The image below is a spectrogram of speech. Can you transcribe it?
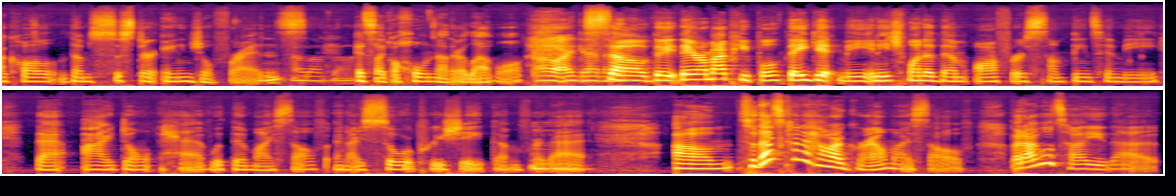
I call them sister angel friends. I love that. It's like a whole nother level. Oh, I get it. So they they are my people. They get me, and each one of them offers something to me that I don't have within myself, and I so appreciate them for that. Um, so that's kind of how I ground myself. But I will tell you that.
